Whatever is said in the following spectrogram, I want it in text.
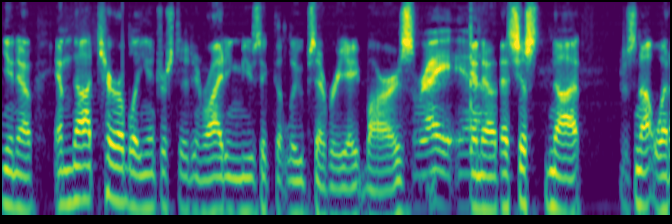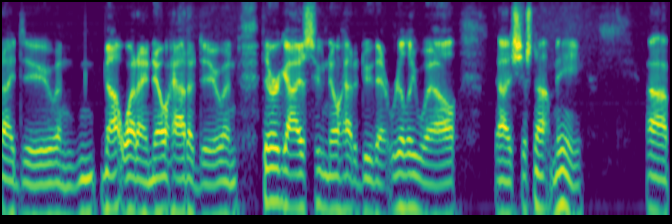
you know am not terribly interested in writing music that loops every eight bars right. Yeah. you know that's just not it's not what i do and not what i know how to do and there are guys who know how to do that really well uh, it's just not me uh,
